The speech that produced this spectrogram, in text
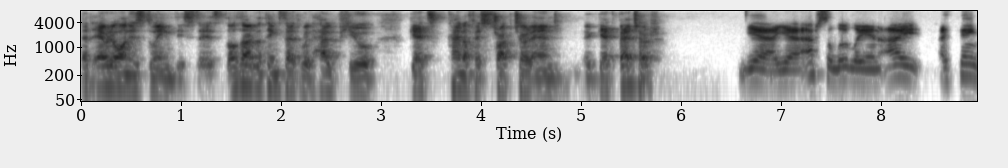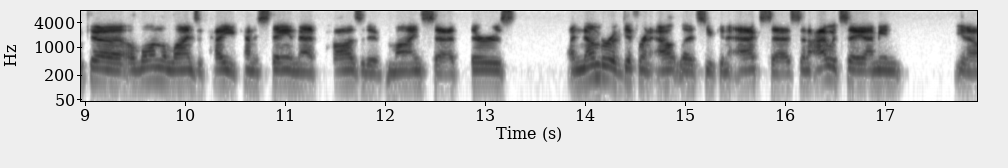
that everyone is doing these days. Those are the things that will help you get kind of a structure and get better. Yeah, yeah, absolutely. And I, I think uh, along the lines of how you kind of stay in that positive mindset, there's a number of different outlets you can access. And I would say, I mean, you know,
